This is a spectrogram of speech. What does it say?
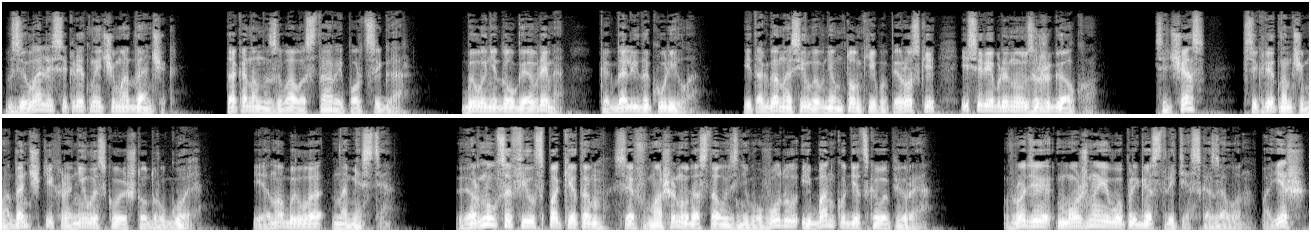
взяла ли секретный чемоданчик. Так она называла старый портсигар. Было недолгое время, когда Лида курила, и тогда носила в нем тонкие папироски и серебряную зажигалку. Сейчас в секретном чемоданчике хранилось кое-что другое, и оно было на месте. Вернулся Фил с пакетом, сев в машину, достал из него воду и банку детского пюре. «Вроде можно его при гастрите», — сказал он. «Поешь?»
